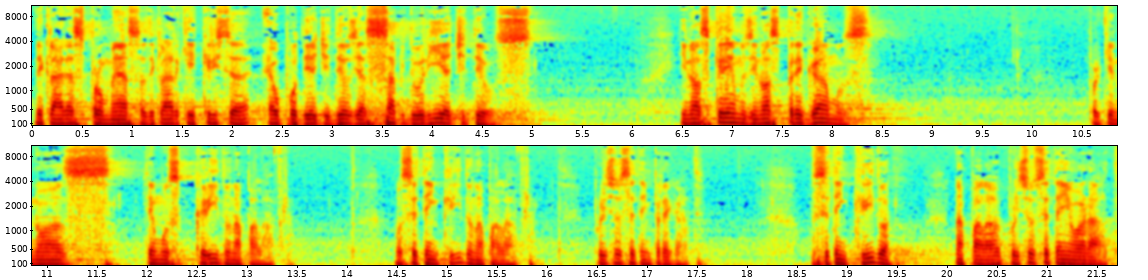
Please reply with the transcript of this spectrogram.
declare as promessas, declare que Cristo é o poder de Deus e a sabedoria de Deus. E nós cremos e nós pregamos, porque nós temos crido na palavra. Você tem crido na palavra, por isso você tem pregado. Você tem crido na palavra, por isso você tem orado.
